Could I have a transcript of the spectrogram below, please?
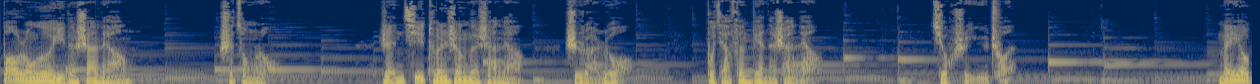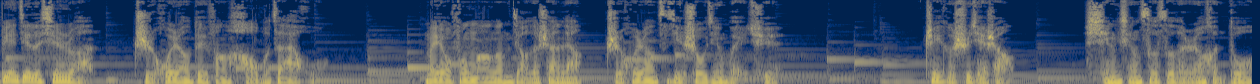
包容恶意的善良是纵容，忍气吞声的善良是软弱，不加分辨的善良就是愚蠢。没有边界的心软，只会让对方毫不在乎。没有锋芒棱角的善良，只会让自己受尽委屈。这个世界上，形形色色的人很多，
